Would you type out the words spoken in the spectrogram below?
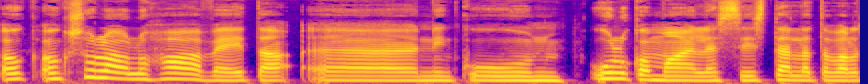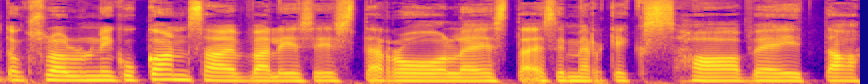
on, onko sulla ollut haaveita äh, niin kuin ulkomaille siis tällä tavalla, että onko sulla ollut niin kuin kansainvälisistä rooleista esimerkiksi haaveita?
